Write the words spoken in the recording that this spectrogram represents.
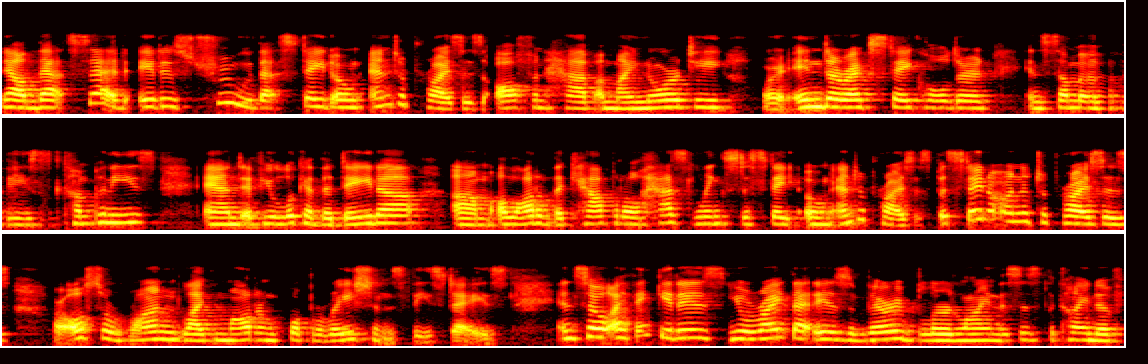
Now, that said, it is true that state-owned enterprises often have a minority or indirect stakeholder in some of these companies. And if you look at the data, um, a lot of the capital has links to state-owned enterprises, but state-owned enterprises are also run like modern corporations these days. And so I think it is, you're right, that is a very blurred line. This is the kind of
